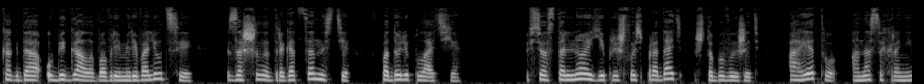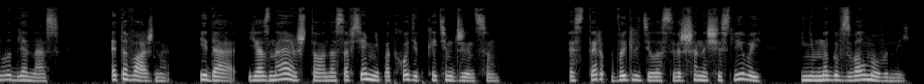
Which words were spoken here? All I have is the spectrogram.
когда убегала во время революции, зашила драгоценности в подоле платья. Все остальное ей пришлось продать, чтобы выжить, а эту она сохранила для нас. Это важно. И да, я знаю, что она совсем не подходит к этим джинсам. Эстер выглядела совершенно счастливой и немного взволнованной.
